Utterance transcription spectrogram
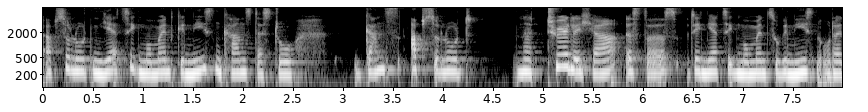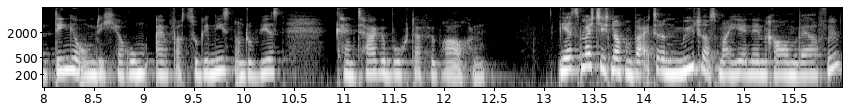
absoluten jetzigen Moment genießen kannst, desto ganz absolut natürlicher ist es, den jetzigen Moment zu genießen oder Dinge um dich herum einfach zu genießen und du wirst kein Tagebuch dafür brauchen. Jetzt möchte ich noch einen weiteren Mythos mal hier in den Raum werfen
